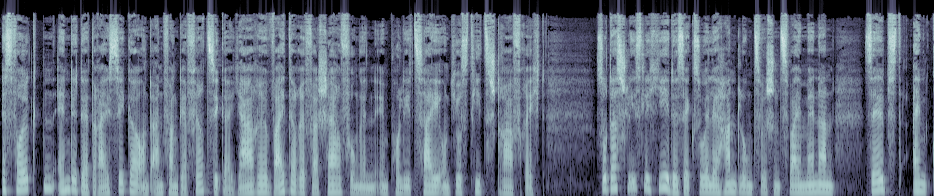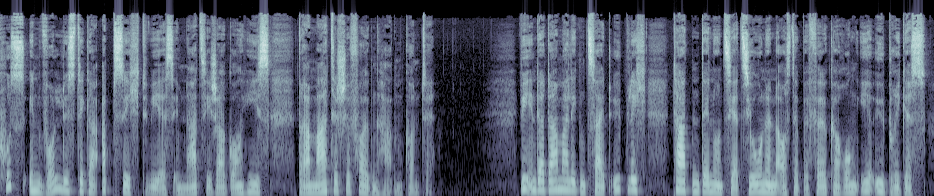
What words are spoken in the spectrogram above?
Es folgten Ende der 30er und Anfang der 40er Jahre weitere Verschärfungen im Polizei- und Justizstrafrecht, so dass schließlich jede sexuelle Handlung zwischen zwei Männern, selbst ein Kuss in wollüstiger Absicht, wie es im Nazi-Jargon hieß, dramatische Folgen haben konnte. Wie in der damaligen Zeit üblich, taten Denunziationen aus der Bevölkerung ihr Übriges –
